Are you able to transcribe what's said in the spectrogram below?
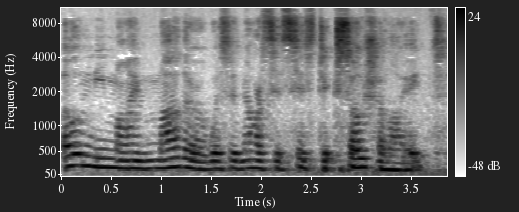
only my mother was a narcissistic socialite,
